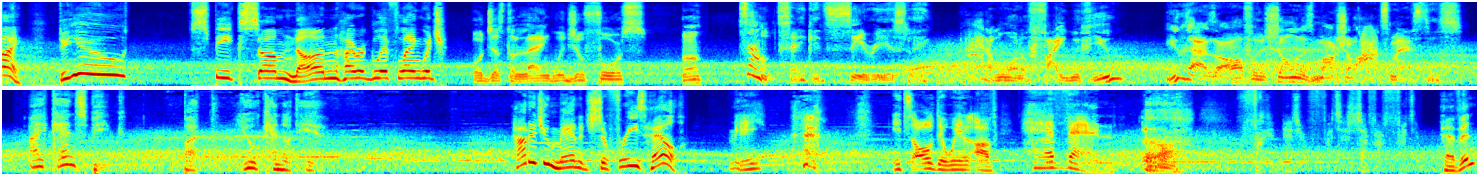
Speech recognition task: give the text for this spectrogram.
Hi, do you speak some non-hieroglyph language? Or just the language of force? Huh? Don't take it seriously. I don't want to fight with you. You guys are often shown as martial arts masters. I can speak, but you cannot hear. How did you manage to freeze hell? Me? it's all the will of heaven. Ugh. Heaven?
